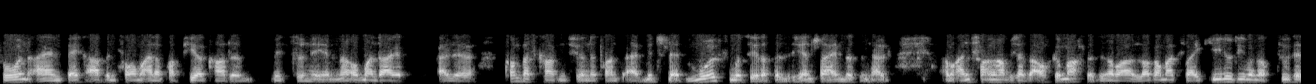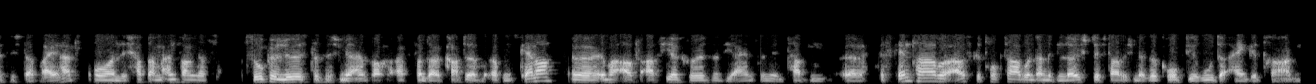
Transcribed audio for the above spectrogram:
schon ein Backup in Form einer Papierkarte mitzunehmen. Ne? Ob man da jetzt alle Kompasskarten für eine Transalp mitschleppen muss, muss jeder für sich entscheiden. Das sind halt, am Anfang habe ich das auch gemacht. Das sind aber locker mal zwei Kilo, die man noch zusätzlich dabei hat. Und ich habe am Anfang das so gelöst, dass ich mir einfach von der Karte auf dem Scanner äh, immer auf A4-Größe die einzelnen Etappen äh, gescannt habe, ausgedruckt habe und dann mit dem Leuchtstift habe ich mir so grob die Route eingetragen.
